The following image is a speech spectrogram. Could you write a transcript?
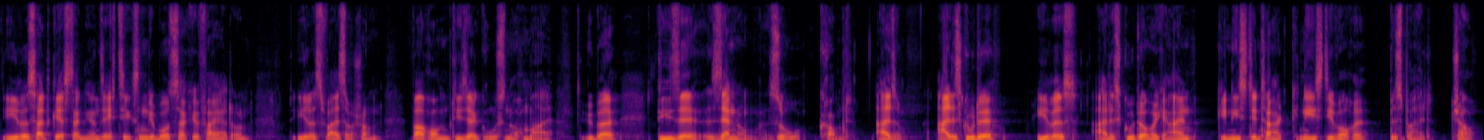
Iris hat gestern ihren 60. Geburtstag gefeiert und Iris weiß auch schon, warum dieser Gruß nochmal über diese Sendung so kommt. Also, alles Gute, Iris, alles Gute euch allen. Genießt den Tag, genießt die Woche. Bis bald. Ciao.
